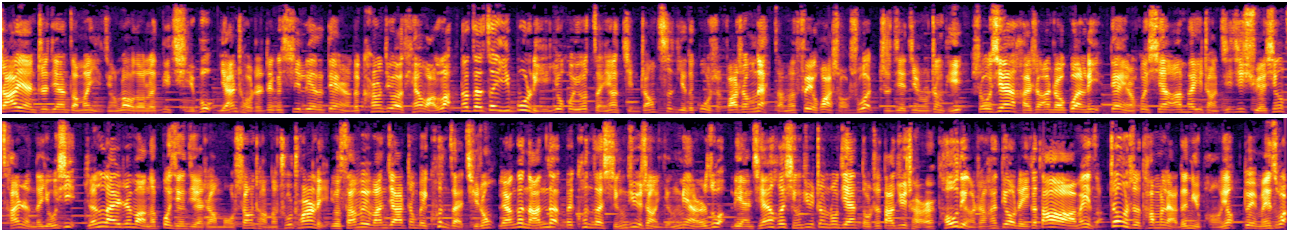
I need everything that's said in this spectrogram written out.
眨眼之间，咱们已经唠到了第七部，眼瞅着这个系列的电影的坑就要填完了。那在这一部里，又会有怎样紧张刺激的故事发生呢？咱们废话少说，直接进入正题。首先，还是按照惯例，电影会先安排一场极其血腥残忍的游戏。人来人往的步行街上，某商场的橱窗里，有三位玩家正被困在其中。两个男的被困在刑具上迎面而坐，脸前和刑具正中间都是大锯齿儿，头顶上还吊着一个大妹子，正是他们俩的女朋友。对，没错，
